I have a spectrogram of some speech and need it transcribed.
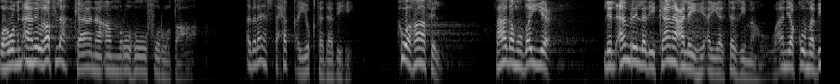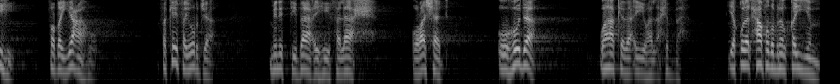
وهو من أهل الغفلة كان أمره فرطا هذا لا يستحق أن يقتدى به. هو غافل فهذا مضيع للأمر الذي كان عليه أن يلتزمه وأن يقوم به. فضيعه. فكيف يرجى من اتباعه فلاح ورشد وهدى؟ وهكذا أيها الأحبة. يقول الحافظ ابن القيم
